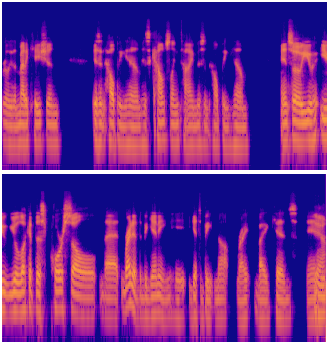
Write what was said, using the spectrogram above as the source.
really the medication isn't helping him, his counseling time isn't helping him. And so you you you look at this poor soul that right at the beginning he gets beaten up right by kids and Yeah.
